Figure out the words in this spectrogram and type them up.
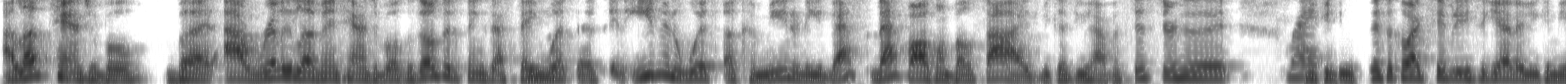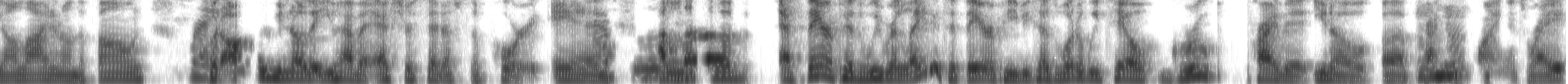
I love tangible, but I really love intangible because those are the things that stay mm-hmm. with us. And even with a community, that's that falls on both sides because you have a sisterhood. Right. You can do physical activities together. You can be online and on the phone, right. but also you know that you have an extra set of support. And Absolutely. I love as therapists, we related to therapy because what do we tell group private, you know, uh, practice mm-hmm. clients, right?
